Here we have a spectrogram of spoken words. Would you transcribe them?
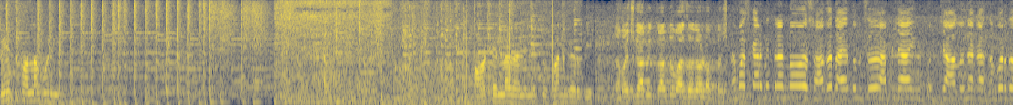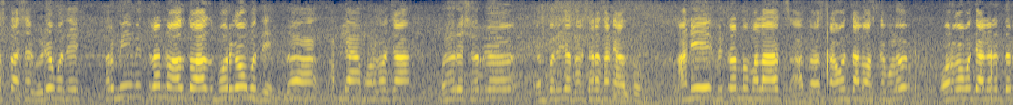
व्हेज कोल्हापुरी. हॉटेलला झालेली तुफान गर्दी. नमस्कार मित्रांनो माझं नाव डॉक्टर नमस्कार मित्रांनो स्वागत आहे तुमचं आपल्या यूट्यूबच्या अजून एका जबरदस्त अशा व्हिडिओमध्ये. तर मी मित्रांनो आलतो आज मोरगावमध्ये. आपल्या मोरगावच्या मयुरेश्वर गणपतीच्या दर्शनासाठी आलतो. आणि मित्रांनो मला आज आता श्रावण चालू असल्यामुळं मोरगावमध्ये आल्यानंतर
